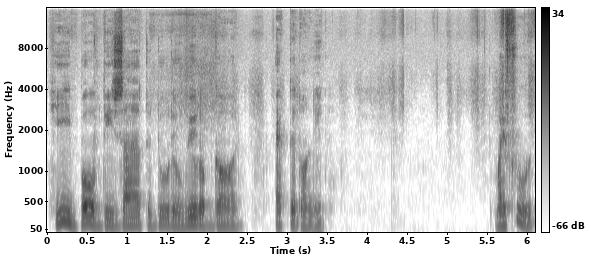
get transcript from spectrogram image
he both desired to do the will of God, acted on it. My food,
